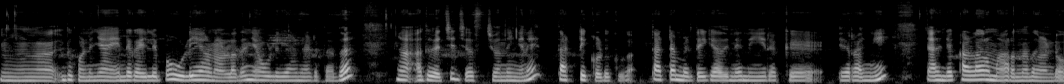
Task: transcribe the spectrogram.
ഇതുകൊണ്ട് ഇത് കൊണ്ട് ഞാൻ എന്റെ കയ്യിലിപ്പോൾ ഉളിയാണുള്ളത് ഞാൻ ഉളിയാണ് എടുത്തത്. അത് വെച്ച് ജസ്റ്റ് ഒന്നിങ്ങനെ തട്ടിക്കൊടുക്കുക. തട്ടുമ്പോഴത്തേക്ക് അതിന്റെ നീരൊക്കെ ഇറങ്ങി അതിന്റെ കളർ മാറുന്നത് കണ്ടോ?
